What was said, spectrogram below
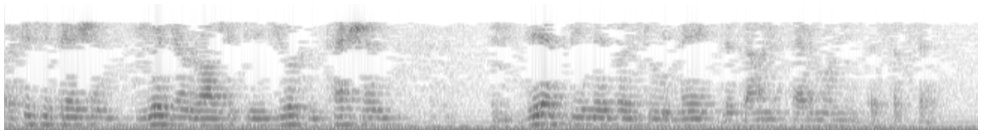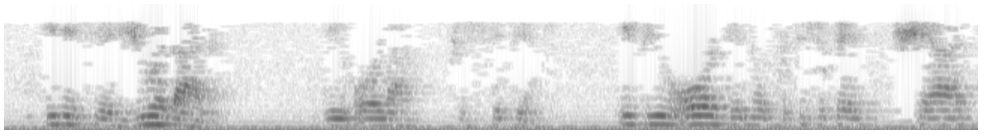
participation, your generosity, your compassion, they have been able to make the dana ceremony a success. It is your dana. We all are recipients. If you all did not participate, share,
